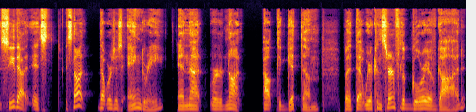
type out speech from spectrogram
see that it's it's not that we're just angry and that we're not out to get them, but that we're concerned for the glory of God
